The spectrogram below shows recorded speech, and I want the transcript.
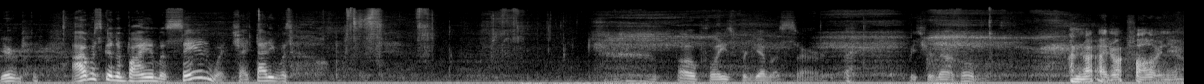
You're, I was going to buy him a sandwich. I thought he was homeless. Oh, please forgive us, sir. But you're not homeless. I'm not. I'm not following you.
